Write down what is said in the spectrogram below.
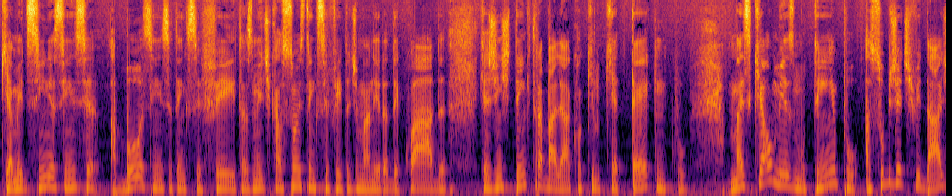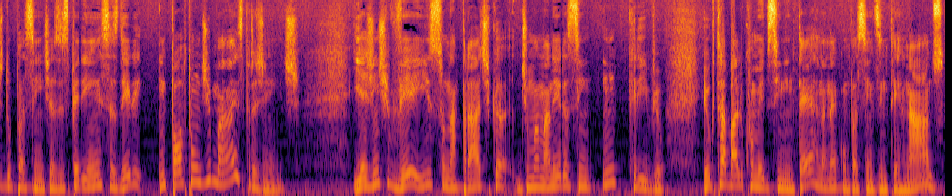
Que a medicina e a ciência, a boa ciência tem que ser feita, as medicações têm que ser feitas de maneira adequada, que a gente tem que trabalhar com aquilo que é técnico, mas que ao mesmo tempo a subjetividade do paciente, as experiências dele importam demais pra gente. E a gente vê isso na prática de uma maneira assim incrível. Eu que trabalho com medicina interna, né, com pacientes internados,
